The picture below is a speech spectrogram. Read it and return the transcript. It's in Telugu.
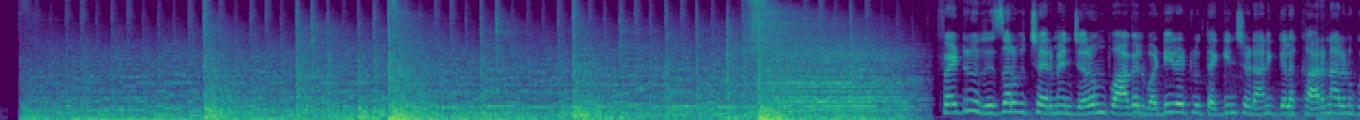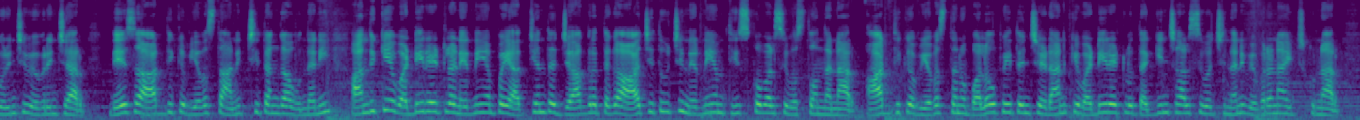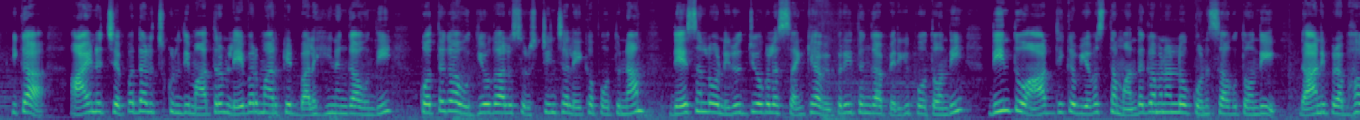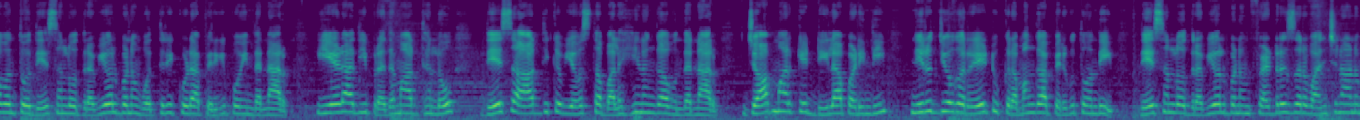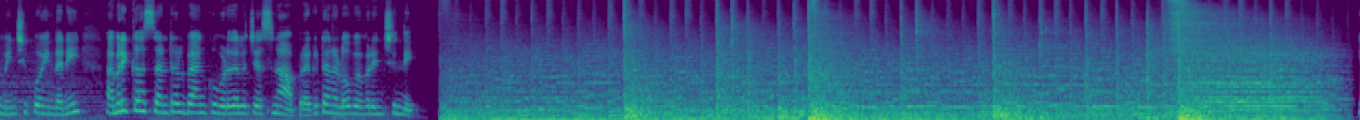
Federal reserve chairman Jerome Powell వడ్డీ రేట్లు తగ్గించడానికి గల కారణాలను గురించి వివరించారు. దేశ ఆర్థిక వ్యవస్థ అనిశ్చితంగా ఉందని అందుకే వడ్డీ రేట్ల నిర్ణయంపై అత్యంత జాగ్రత్తగా ఆచితూచి నిర్ణయం తీసుకోవాల్సి వస్తోందన్నారు. ఆర్థిక వ్యవస్థను బలోపేతం చేయడానికి వడ్డీ రేట్లు తగ్గించాల్సి వచ్చిందని వివరణ ఇచ్చుకున్నారు. ఇక ఆయన చెప్పదలుచుకున్నది మాత్రం లేబర్ మార్కెట్ బలహీనంగా ఉంది. కొత్తగా ఉద్యోగాలు సృష్టించలేకపోతున్నాం. దేశంలో నిరుద్యోగుల సంఖ్య విపరీతంగా పెరిగిపోతోంది. దీంతో ఆర్థిక వ్యవస్థ మందగమనంలో కొనసాగుతోంది. దాని ప్రభావంతో దేశంలో ద్రవ్యోల్బణం ఒత్తిడి కూడా పెరిగిపోయిందన్నారు. ఈ ఏడాది ప్రథమార్థంలో దేశ ఆర్థిక వ్యవస్థ బలహీనంగా ఉందన్నారు. జాబ్ మార్కెట్ డీలా పడింది. నిరుద్యోగ రేటు క్రమంగా పెరుగుతోంది. దేశంలో ద్రవ్యోల్బణం ఫెడ్ రిజర్వ్ అంచనాను మించిపోయిందని అమెరికా సెంట్రల్ బ్యాంకు విడుదల చేసిన ప్రకటనలో వివరించింది.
